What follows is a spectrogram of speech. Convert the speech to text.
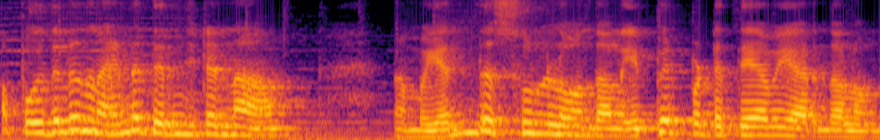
அப்போ இதுலேருந்து நான் என்ன தெரிஞ்சிட்டேன்னா நம்ம எந்த சூழ்நிலை வந்தாலும் எப்பேற்பட்ட தேவையாக இருந்தாலும்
